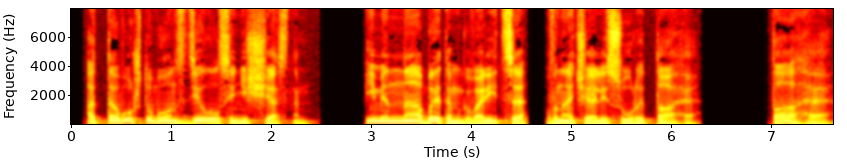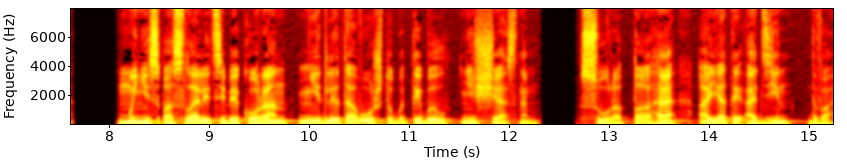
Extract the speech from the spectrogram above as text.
– от того, чтобы он сделался несчастным. Именно об этом говорится в начале суры Тага. Тага, мы не спаслали тебе Коран не для того, чтобы ты был несчастным. Сура Тага, аяты 1-2.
